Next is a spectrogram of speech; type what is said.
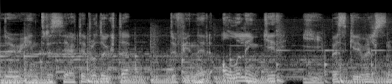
Ble du interessert i produktet? Du finner alle linker i beskrivelsen.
